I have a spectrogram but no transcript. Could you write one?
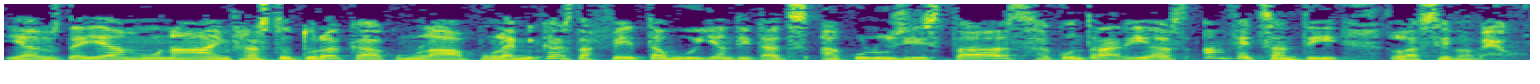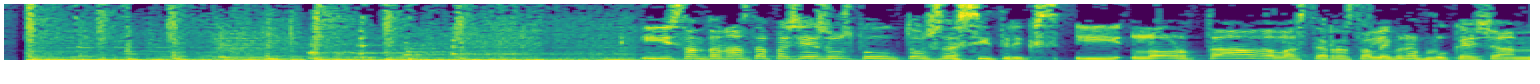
Ja us dèiem una infraestructura que acumula polèmiques. De fet, avui entitats ecologistes contràries han fet sentir la seva veu. I centenars de pagesos, productors de cítrics i l'horta de les Terres de l'Ebre bloquegen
